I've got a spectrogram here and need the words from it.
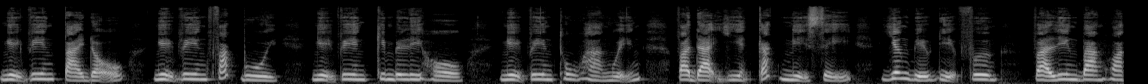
nghị viên Tài Đỗ, nghị viên Phát Bùi, nghị viên Kimberly Hồ, nghị viên Thu Hà Nguyễn và đại diện các nghị sĩ, dân biểu địa phương và Liên bang Hoa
